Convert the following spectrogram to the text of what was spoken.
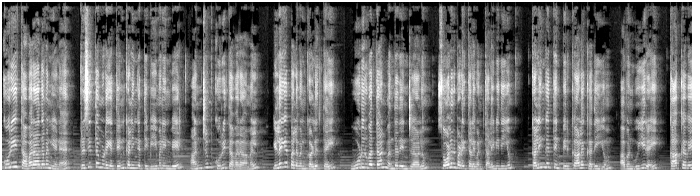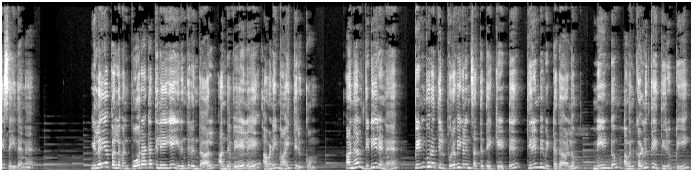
குறி தவறாதவன் என பிரசித்தமுடைய தென்கலிங்கத்தி பீமனின் வேல் அன்றும் குறி தவறாமல் இளைய பல்லவன் கழுத்தை ஊடுருவத்தான் வந்ததென்றாலும் சோழர் படைத்தலைவன் தலைவிதியும் கலிங்கத்தின் பிற்கால கதியும் அவன் உயிரை காக்கவே செய்தன. இளைய பல்லவன் போராட்டத்திலேயே இருந்திருந்தால் அந்த வேலே அவனை மாய்த்திருக்கும். ஆனால் திடீரென பின்புறத்தில் புறவிகளின் சத்தத்தை கேட்டு திரும்பி விட்டதாலும் மீண்டும் அவன் கழுத்தை திருப்பி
